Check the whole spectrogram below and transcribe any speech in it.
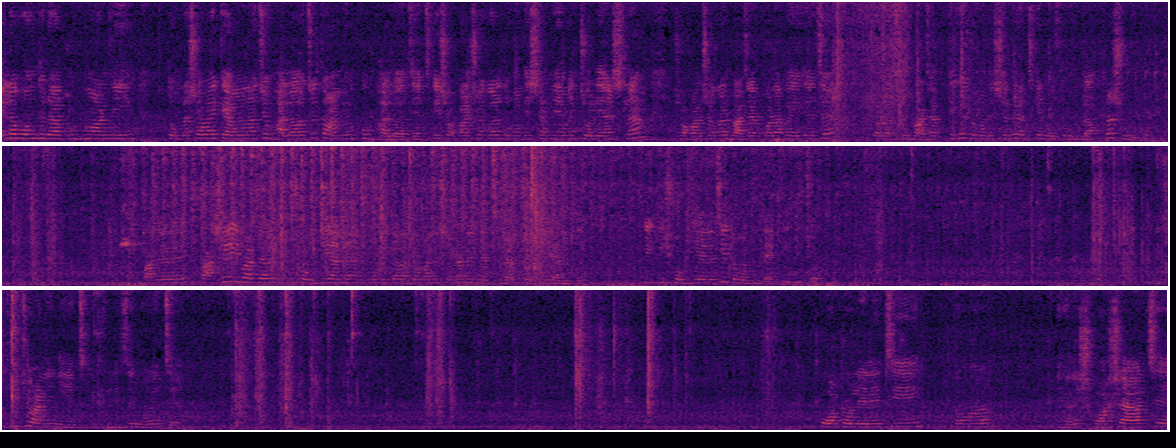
Hello বন্ধুরা good morning তোমরা সবাই কেমন আছো? ভালো আছো তো? আমিও খুব ভালো আছি। আজকে সকাল সকাল তোমাদের সামনে আবার চলে আসলাম। সকাল সকাল বাজার করা হয়ে গেছে। চলো আজকে বাজার থেকে তোমাদের সাথে আজকে নতুন ব্লগটা শুরু করি। বাজারে পাশেই বাজার, সবজি আনে, মুদিতলা দোকানে সেখানে গেছিলাম সবজি আনতে। কী কী সবজি এনেছি তোমাদের দেখিয়ে দিই, চলো। কিছু আনিনি আজকে ফ্রিজে হয়েছে পটল এনেছি তোমার। এখানে শশা আছে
